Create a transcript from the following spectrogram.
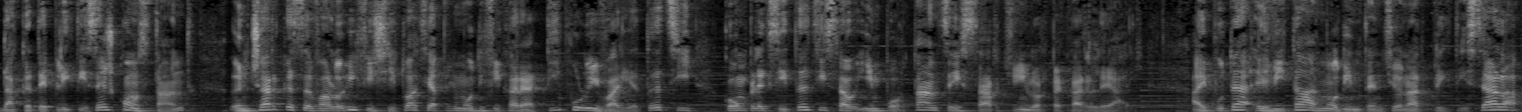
Dacă te plictisești constant, încearcă să valorifici situația prin modificarea tipului, varietății, complexității sau importanței sarcinilor pe care le ai. Ai putea evita în mod intenționat plictiseala,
